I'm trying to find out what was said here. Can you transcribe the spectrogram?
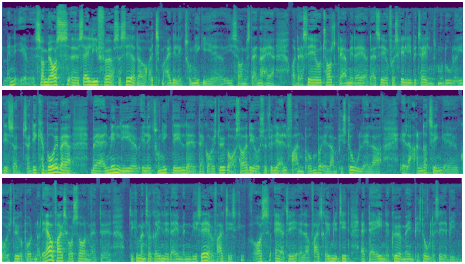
Men øh, som jeg også øh, sagde lige før, så ser der jo rigtig meget elektronik i, øh, i sådan en stander her. Og der ser jo touchskærm i dag, og der ser jo forskellige betalingsmoduler i det. Så, så det kan både være, være almindelige øh, elektronikdele, der, der går i stykker, og så er det jo selvfølgelig alt fra en pumpe, eller en pistol, eller, eller andre ting øh, går i stykker på den. Og det er jo faktisk også sådan, at øh, det kan man så grine lidt af, men vi ser jo faktisk faktisk også af og til, eller faktisk rimelig tit, at der er en, der kører med en pistol, der sidder i bilen.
